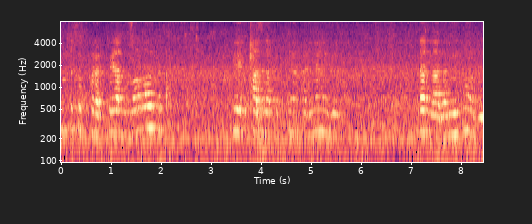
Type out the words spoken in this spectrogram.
ਹੁਣ ਤਾਂ ਸੁੱਕ ਬਹੁਤ ਤੇ ਫਸਲਾ ਪੱਤੀਆਂ ਖੜੀਆਂ ਨੇ ਜੀ। ਡਰ ਲੱਗਦਾ ਨਹੀਂ ਧੋਣ ਦੀ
